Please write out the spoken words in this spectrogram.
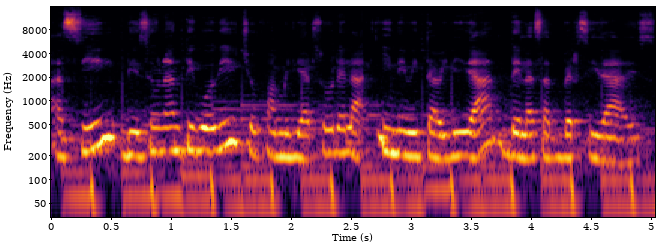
Así dice un antiguo dicho familiar sobre la inevitabilidad de las adversidades.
